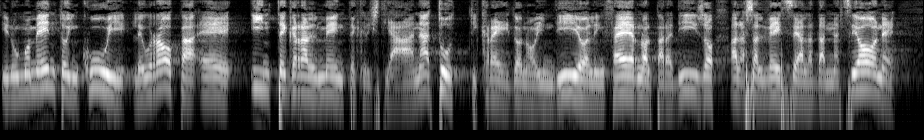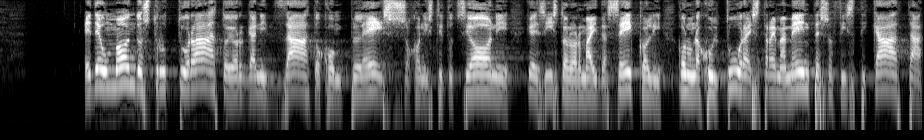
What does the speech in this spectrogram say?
in un momento in cui l'Europa è integralmente cristiana, tutti credono in Dio, all'inferno, al paradiso, alla salvezza e alla dannazione. Ed è un mondo strutturato e organizzato, complesso, con istituzioni che esistono ormai da secoli, con una cultura estremamente sofisticata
